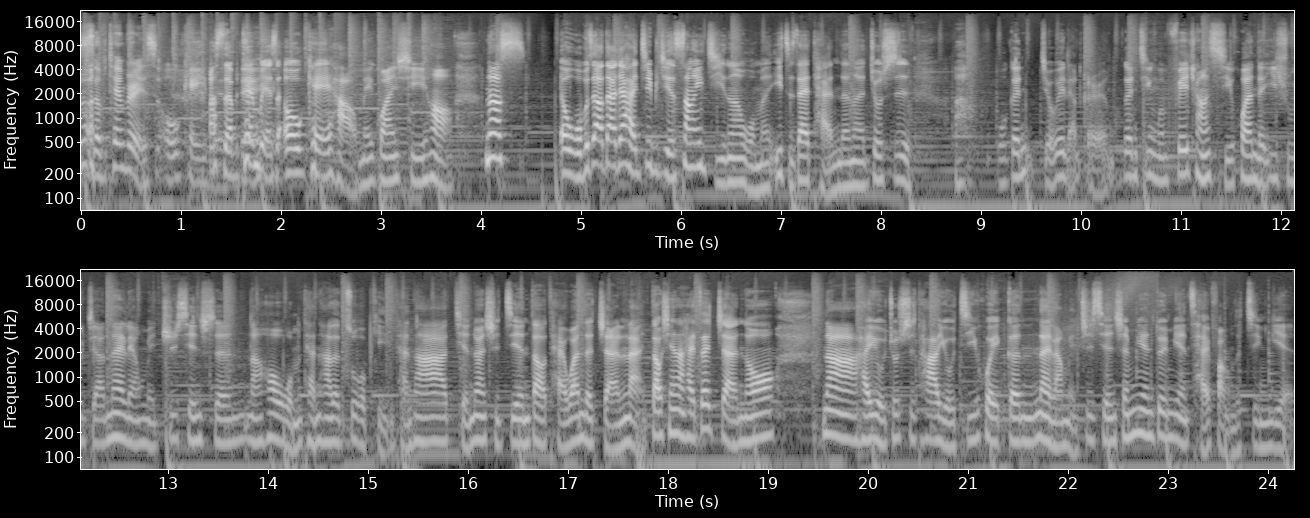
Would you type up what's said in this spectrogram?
September 也是 OK 的，September 也是 OK，好，没关系哈。那。呃，我不知道大家还记不记得上一集呢？我们一直在谈的呢，就是啊，我跟九月两个人，我跟静雯非常喜欢的艺术家奈良美智先生，然后我们谈他的作品，谈他前段时间到台湾的展览，到现在还在展哦。那还有就是他有机会跟奈良美智先生面对面采访的经验。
